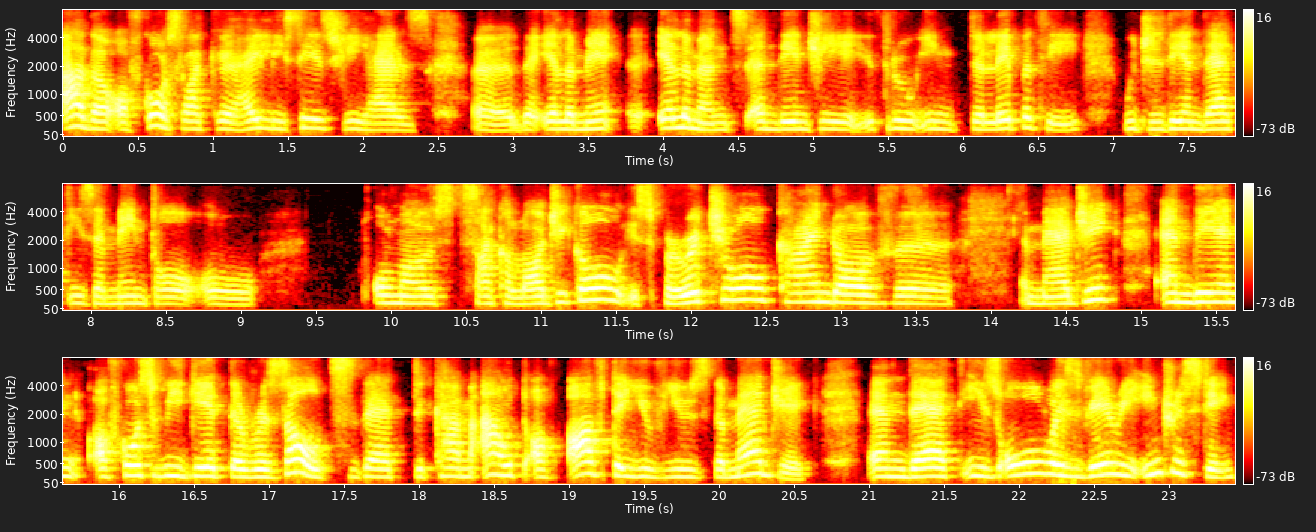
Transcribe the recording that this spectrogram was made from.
other of course like uh, haley says she has uh, the element elements and then she threw in telepathy which then that is a mental or almost psychological spiritual kind of uh, magic. And then of course we get the results that come out of after you've used the magic. And that is always very interesting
